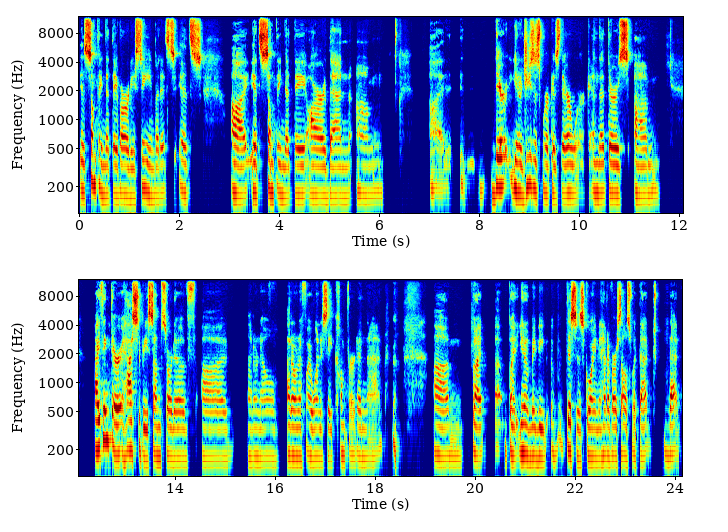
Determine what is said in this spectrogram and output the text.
is something that they've already seen, but it's it's uh, it's something that they are then um, uh, their you know Jesus' work is their work, and that there's um, I think there has to be some sort of uh, I don't know I don't know if I want to say comfort in that. um, but uh, but you know maybe this is going ahead of ourselves with that that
